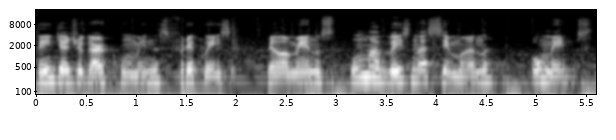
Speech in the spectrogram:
tende a jogar com menos frequência, pelo menos uma vez na semana ou menos.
